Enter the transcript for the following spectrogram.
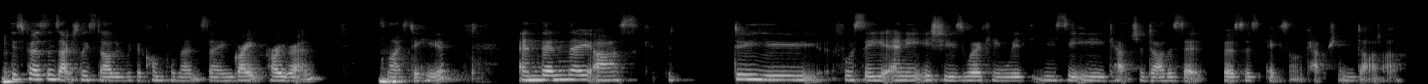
Yeah. This person's actually started with a compliment saying, great program. It's mm -hmm. nice to hear. And then they ask, do you foresee any issues working with UCE capture dataset versus exon caption data?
